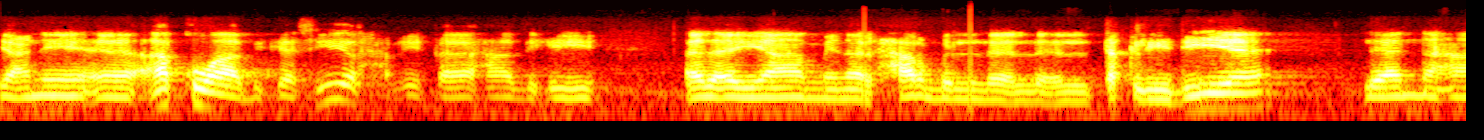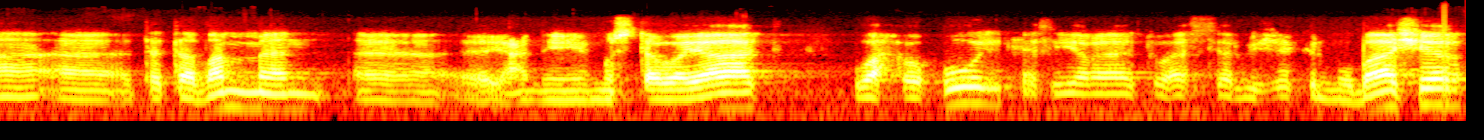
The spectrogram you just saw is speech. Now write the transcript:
يعني آه، أقوى بكثير حقيقة هذه الأيام من الحرب التقليدية لأنها آه، تتضمن آه، يعني مستويات وحقول كثيرة تؤثر بشكل مباشر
